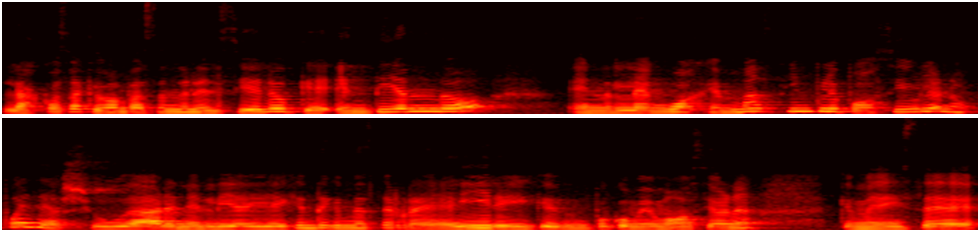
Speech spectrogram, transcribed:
las cosas que van pasando en el cielo que entiendo en el lenguaje más simple posible nos puede ayudar en el día a día. Hay gente que me hace reír y que un poco me emociona, que me dice,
